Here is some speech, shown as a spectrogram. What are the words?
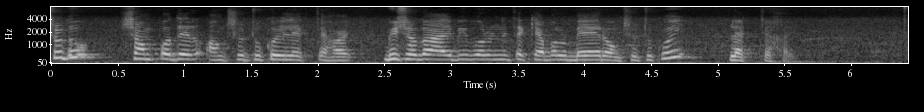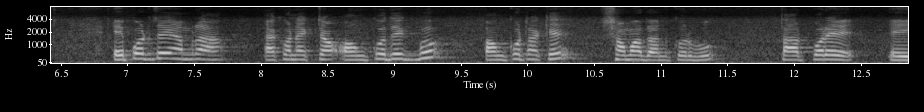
শুধু সম্পদের অংশটুকুই লিখতে হয়। বিশদ আয় বিবরণীতে কেবল ব্যয়ের অংশটুকুই লিখতে হয়। এ পর্যায়ে আমরা এখন একটা অঙ্ক দেখব। অঙ্কটাকে সমাধান করব। তারপরে এই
